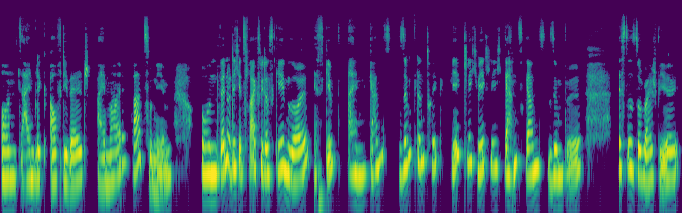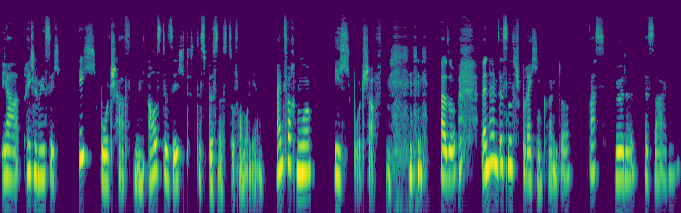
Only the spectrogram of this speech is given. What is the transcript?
und seinen Blick auf die Welt einmal wahrzunehmen. Und wenn du dich jetzt fragst, wie das gehen soll, es gibt einen ganz simplen Trick, wirklich, wirklich ganz, ganz simpel. Ist es zum Beispiel, ja, regelmäßig Ich-Botschaften aus der Sicht des Business zu formulieren. Einfach nur Ich-Botschaften. also, wenn dein Business sprechen könnte, was würde es sagen?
